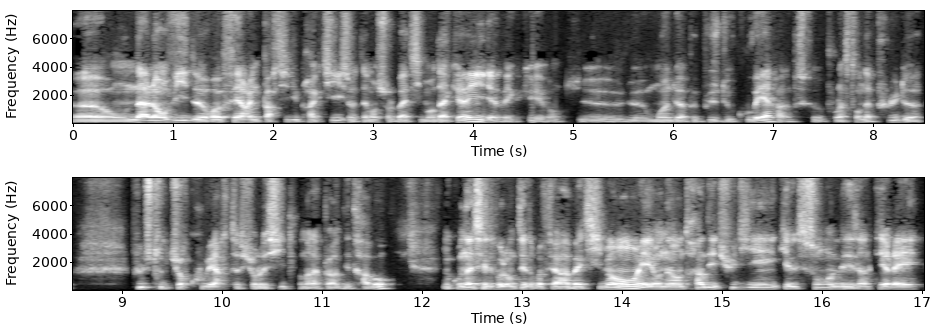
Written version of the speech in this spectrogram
Euh, on a l'envie de refaire une partie du practice, notamment sur le bâtiment d'accueil, avec le moins de un peu plus de couverts, parce que pour l'instant on n'a plus de plus de structure couverte sur le site pendant la période des travaux. Donc on a cette volonté de refaire un bâtiment et on est en train d'étudier quels sont les intérêts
